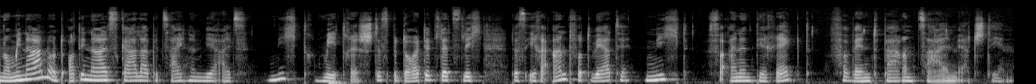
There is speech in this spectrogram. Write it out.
Nominal- und Ordinalskala bezeichnen wir als nicht metrisch. Das bedeutet letztlich, dass ihre Antwortwerte nicht für einen direkt verwendbaren Zahlenwert stehen.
